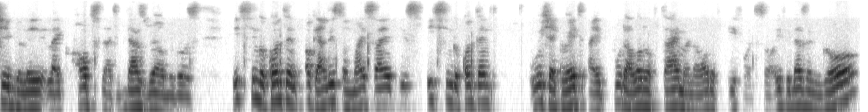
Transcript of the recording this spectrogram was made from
she believe like hopes that it does well because each single content, okay, at least on my side, is each single content which I create, I put a lot of time and a lot of effort. So if it doesn't go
